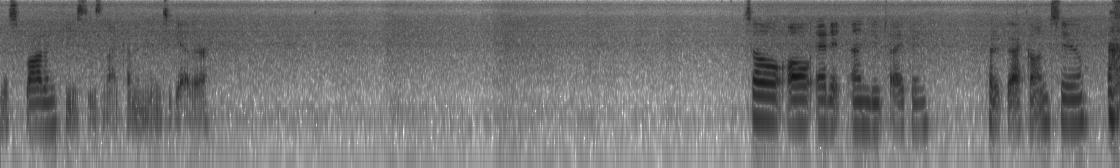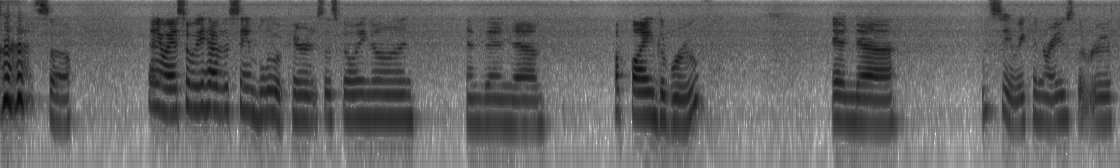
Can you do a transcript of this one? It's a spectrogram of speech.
This bottom piece is not coming in together. So I'll edit undo typing, put it back on too. so anyway, so we have the same blue appearance that's going on. And then um, applying the roof. And uh, let's see, we can raise the roof.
